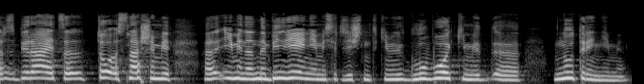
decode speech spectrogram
разбирается то, с нашими э, именно намерениями сердечными, такими глубокими, э, внутренними.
